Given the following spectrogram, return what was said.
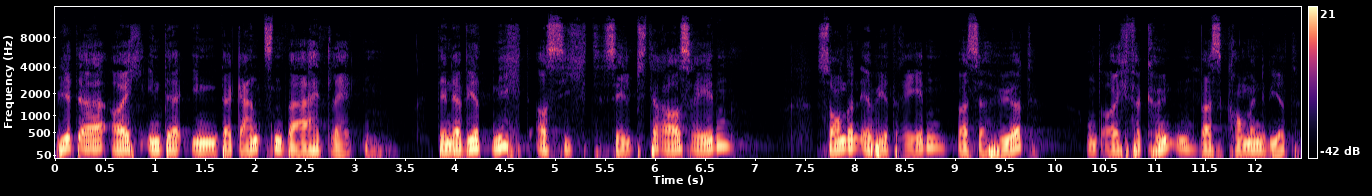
wird er euch in der, in der ganzen Wahrheit leiten. Denn er wird nicht aus sich selbst herausreden, sondern er wird reden, was er hört und euch verkünden, was kommen wird.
